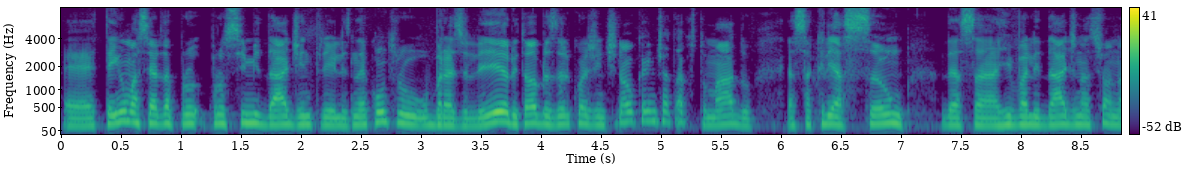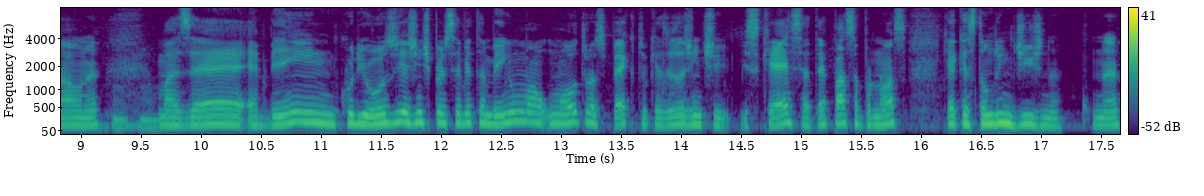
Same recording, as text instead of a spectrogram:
é, tem uma certa pro, proximidade entre eles, né? Contra o brasileiro e tal, o brasileiro com a Argentina é o que a gente já está acostumado, essa criação dessa rivalidade nacional, né? Uhum. Mas é, é bem curioso e a gente perceber também uma, um outro aspecto que às vezes a gente esquece, até passa por nós, que é a questão do indígena, né?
